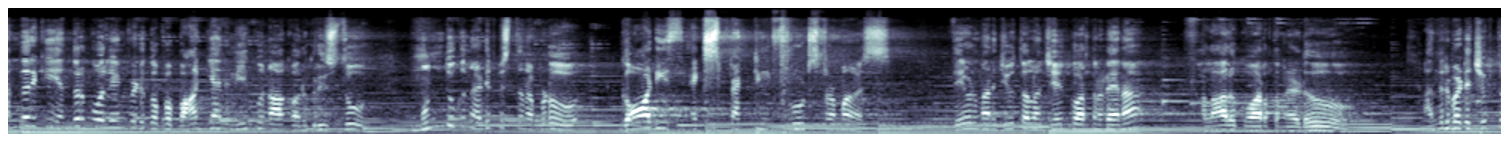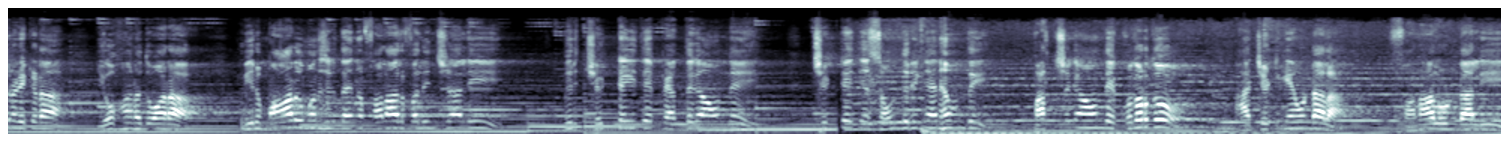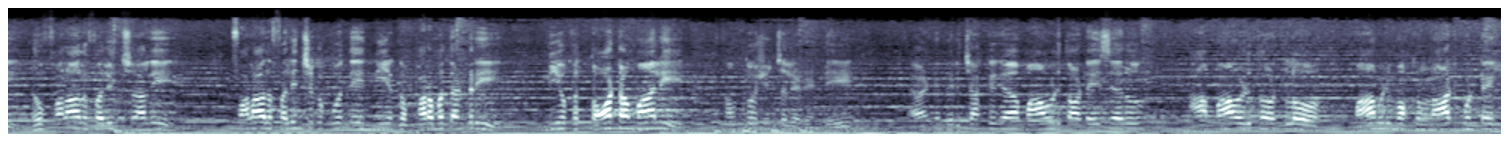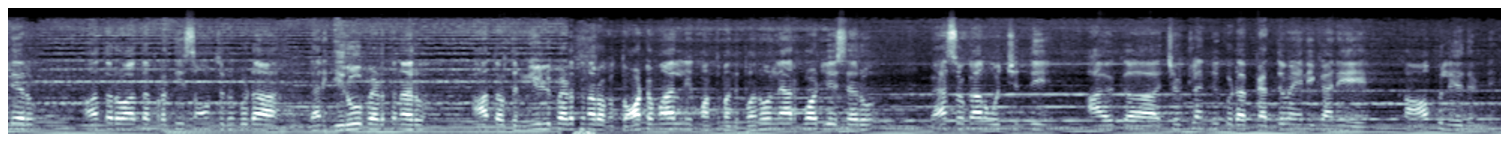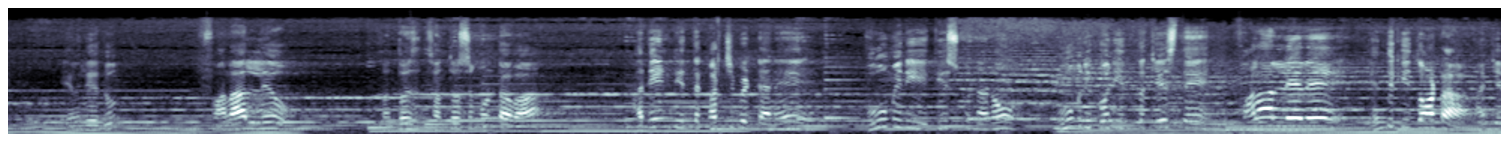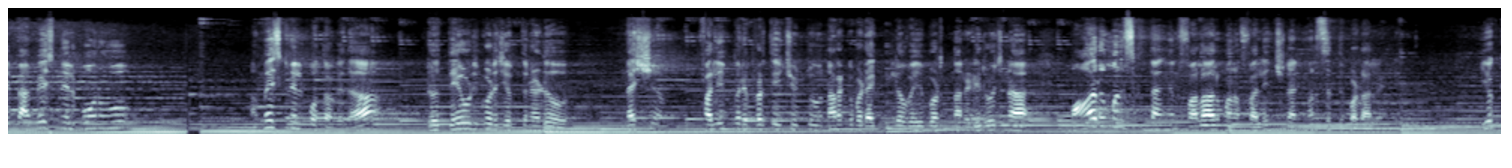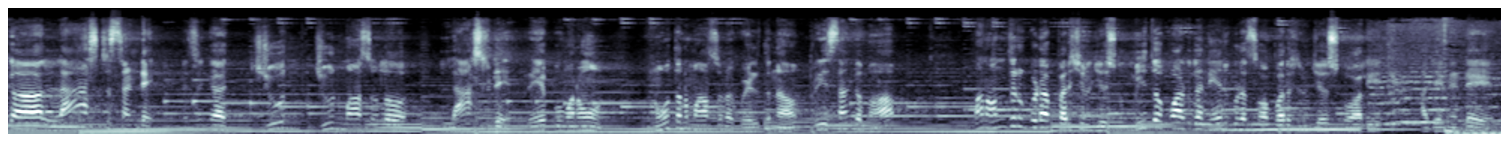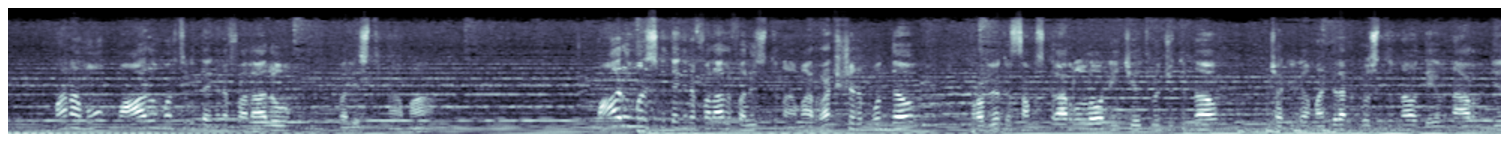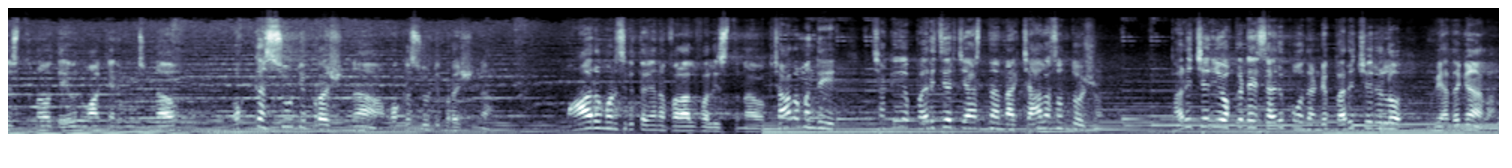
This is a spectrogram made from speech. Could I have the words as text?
ఎందరికీ ఎందరికో లేనిటువంటి గొప్ప భాగ్యాన్ని నీకు నాకు అనుగ్రహిస్తూ ముందుకు నడిపిస్తున్నప్పుడు God is expecting fruits from us దేవుడు మన జీవితంలో ఏం కోరుతున్నాడైనా ఫలాలు కోరుతున్నాడు. అందరి బట్టి చెప్తున్నాడు ఇక్కడ యోహాన ద్వారా మీరు మారు మనసుకు తగిన ఫలాలు ఫలించాలి. మీరు చెట్టు అయితే పెద్దగా ఉంది. చెట్టు అయితే సౌందర్యంగానే ఉంది పచ్చగా ఉంది కుదరదు. ఆ చెట్టుకి ఏముండాలా ఫలాలు ఉండాలి. నువ్వు ఫలాలు ఫలించాలి. ఫలాలు ఫలించకపోతే నీ యొక్క పరమ తండ్రి నీ యొక్క తోట మాలి సంతోషించలేడండి. అంటే మీరు చక్కగా మామిడి తోట వేశారు. ఆ మామిడి తోటలో మామిడి మొక్కలు నాటుకుంటూ వెళ్ళారు. ఆ తర్వాత ప్రతి సంవత్సరం కూడా దానికి ఎరువు పెడుతున్నారు. ఆ తర్వాత నీళ్ళు పెడుతున్నారు. ఒక తోటమాలిని కొంతమంది పనులను ఏర్పాటు చేశారు. వేసవకాలం వచ్చింది. ఆ యొక్క చెట్లన్నీ కూడా పెద్దవైనవి కానీ కాపు లేదండి. ఏం లేదు. ఫలాలు లేవు. సంతోష సంతోషంగా ఉంటావా? అదేంటి ఇంత ఖర్చు పెట్టానే? భూమిని తీసుకున్నాను. భూమిని కొని ఇంత చేస్తే ఫలాలు లేవే. ఎందుకు ఈ తోట? అని చెప్పి అమ్మేసుకుని వెళ్ళిపో నువ్వు. అమ్మేసుకుని వెళ్ళిపోతావు కదా? ఈరోజు దేవుడు కూడా చెప్తున్నాడు నశ్యం ఫలింపని ప్రతి చెట్టు నరకబడి అగ్నిలో వేయబడుతున్నాడు. ఈ రోజున మారు మనసుకు తగిన ఫలాలు మనం ఫలించడానికి మనం సిద్ధపడాలండి. ఈ యొక్క లాస్ట్ సండే నిజంగా జూన్ జూన్ మాసంలో లాస్ట్ డే రేపు మనం నూతన మాసంలోకి వెళ్తున్నాం. ప్రియ సంగమా మనం అందరూ కూడా పరిశీలన చేసుకో మీతో పాటుగా నేను కూడా స్వపరిశీలన చేసుకోవాలి. అదేంటంటే మనము మారు మనసుకు తగిన ఫలాలు ఫలిస్తున్నామా? మారు మనసుకు తగిన ఫలాలు ఫలిస్తున్నామా? రక్షణ పొందావు ప్రభు యొక్క సంస్కారంలో నీ చేతులు ఉంచుతున్నావు చక్కగా మందిరానికి వస్తున్నావు దేవుని ఆరాధన చేస్తున్నావు దేవుని వాక్యాన్ని వింటున్నావు. ఒక్క సూటి ప్రశ్న ఒక్క సూటి ప్రశ్న. మారు మనసుకు తగిన ఫలాలు ఫలిస్తున్నావు. చాలామంది చక్కగా పరిచయం చేస్తున్నారు. నాకు చాలా సంతోషం. పరిచర్య ఒక్కటే సరిపోదండి. పరిచర్యలో నువ్వు ఎదగాల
